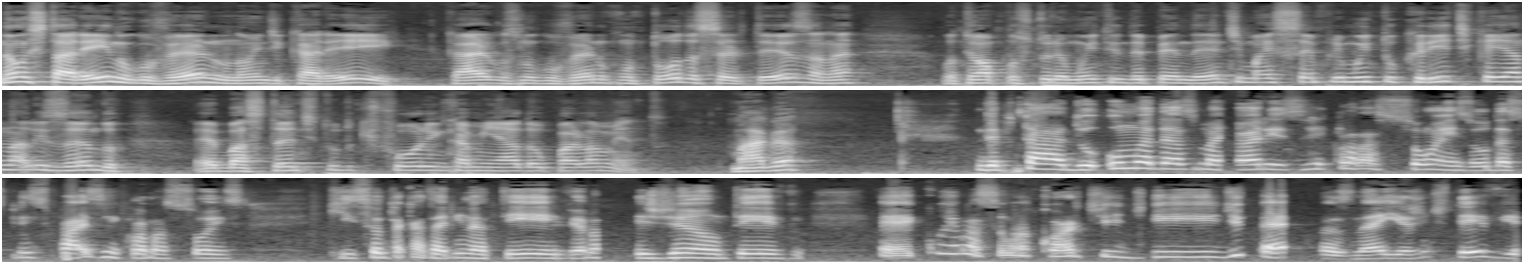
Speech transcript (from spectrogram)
Não estarei no governo, não indicarei cargos no governo com toda certeza, né? Vou ter uma postura muito independente, mas sempre muito crítica e analisando é, bastante tudo que for encaminhado ao parlamento. Maga? Deputado, uma das maiores reclamações, ou das principais reclamações que Santa Catarina teve, a região teve, é, com relação a corte de, de verbas, né? E a gente teve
